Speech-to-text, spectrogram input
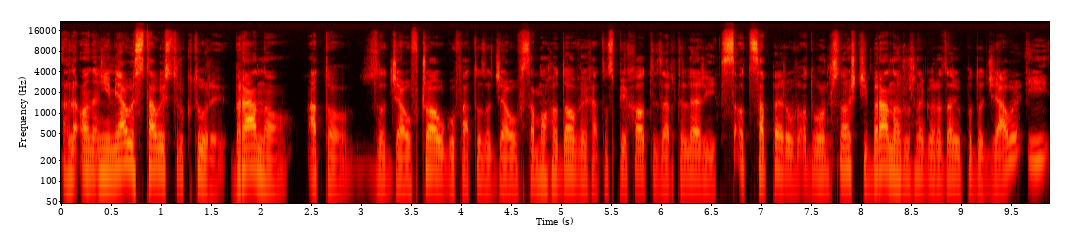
ale one nie miały stałej struktury. Brano a to z oddziałów czołgów, a to z oddziałów samochodowych, a to z piechoty, z artylerii, z, od saperów, od łączności, brano różnego rodzaju pododdziały i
